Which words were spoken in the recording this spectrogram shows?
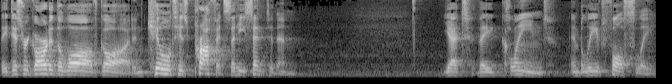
They disregarded the law of God and killed his prophets that he sent to them. Yet they claimed and believed falsely,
